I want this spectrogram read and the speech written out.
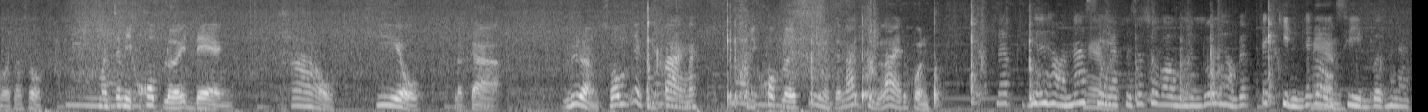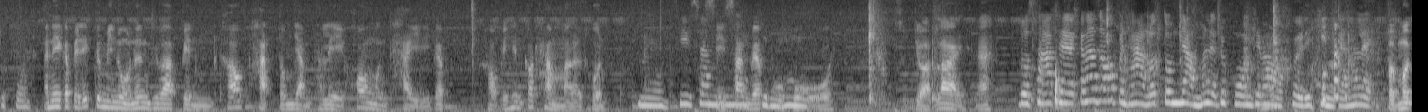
บอกซาโซมันจะมีครบเลยแดงข้าวเที่ยวแล้วก็เรื่องส้มเนี่ยต่างๆนะ มีครบเลยซึ่งมันจะน่ากินไล่ทุกคนแบบที่หอมหน้าแซ่บคือซะสวามันถึงด้วยหอมแบบได้กลิ่นได้ลองสีเบิร์ขนาดทุกคน อันนี้ก็เป็นอีกเมนูหนึงที่ว่าเป็นข้าวผัดต้มยำทะเลข้องเมืองไทยที่แบบเขาไปเห็นเขาทำมาแล้วทุกคนแม่ซีซั่นซีซั่นแบบากิโอ้โหสุด ยอดไล่นะรสชาติแท้ก็น่าจะเอาเป็นทางรสต้มยำนั่นแหละทุกคนที่เราเคยได้กินกันนั่นแหละปลาหมึก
